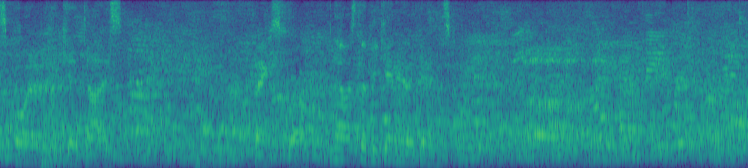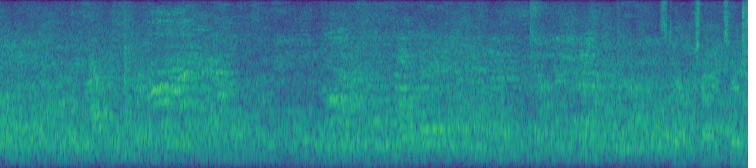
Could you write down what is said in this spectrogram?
Spoiler, the kid dies. Thanks, bro. No, it's the beginning of the game. It's cool. Let's get Uncharted 2.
